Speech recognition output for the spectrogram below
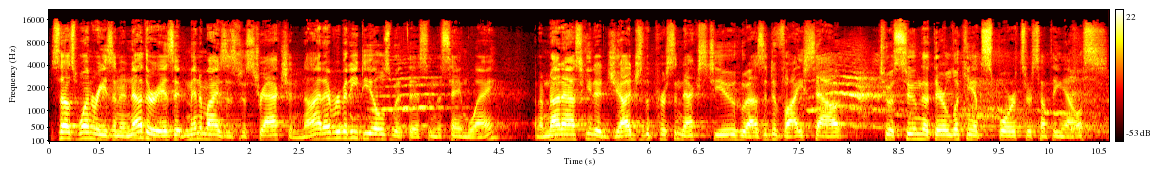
So that's one reason. Another is it minimizes distraction. Not everybody deals with this in the same way. And I'm not asking you to judge the person next to you who has a device out to assume that they're looking at sports or something else.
